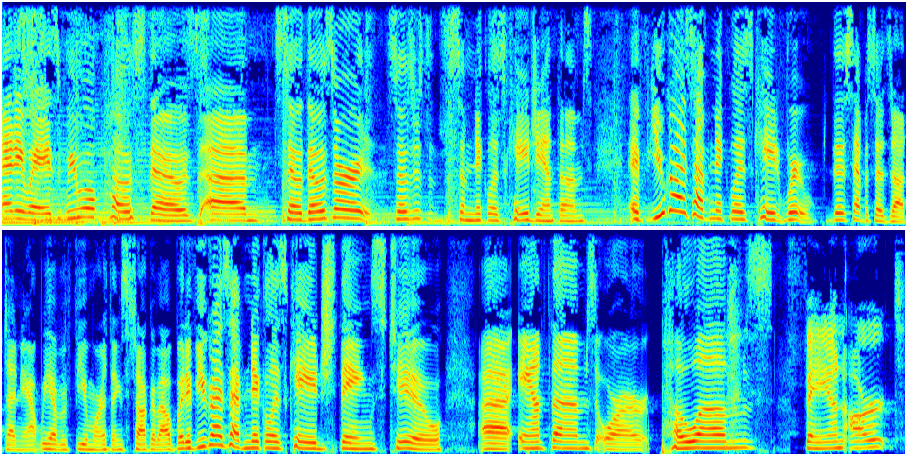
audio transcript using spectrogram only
Anyways, we will post those. Um, so those are those are some- some Nicolas Cage anthems. If you guys have Nicolas Cage, we're, this episode's not done yet. We have a few more things to talk about. But if you guys have Nicolas Cage things too, uh, anthems or poems, Fan art.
